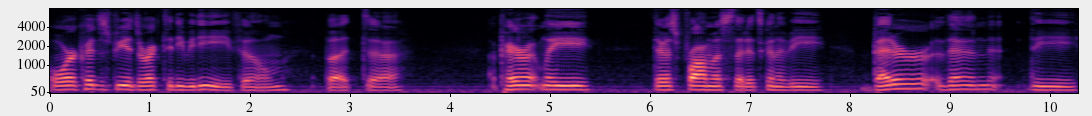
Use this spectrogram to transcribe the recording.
or it could just be a direct to DVD film. But uh, apparently, there's promise that it's going to be better than the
